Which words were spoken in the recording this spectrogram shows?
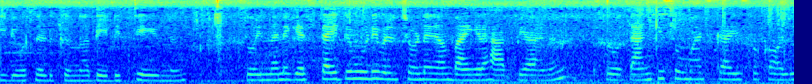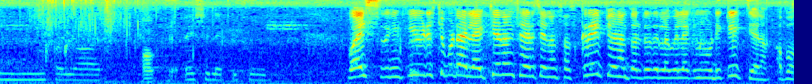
വീഡിയോസ് എടുക്കുന്നു അത് എഡിറ്റ് ചെയ്യുന്നു. സോ ഇന്ന് തന്നെ ഗസ്റ്റായിട്ടും കൂടി വിളിച്ചുകൊണ്ട് ഞാൻ ഭയങ്കര ഹാപ്പിയാണ് so thank you so much guys for calling me for your okay special episode വൈസ് നിങ്ങൾക്ക് ഈ വീഡിയോ ഇഷ്ടപ്പെട്ടാൽ ലൈക്ക് ചെയ്യണം ഷെയർ ചെയ്യണം സബ്സ്ക്രൈബ് ചെയ്യണം തൊട്ടത്തുള്ള ബെല്ലൈക്കൺ കൂടി ക്ലിക്ക് ചെയ്യണം. അപ്പോൾ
